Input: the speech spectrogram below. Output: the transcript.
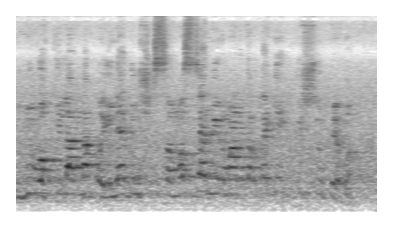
तुम्ही वकिलांना पहिल्या दिवशी समस्या निर्माण करता की एकवीसशे रुपये बघा.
